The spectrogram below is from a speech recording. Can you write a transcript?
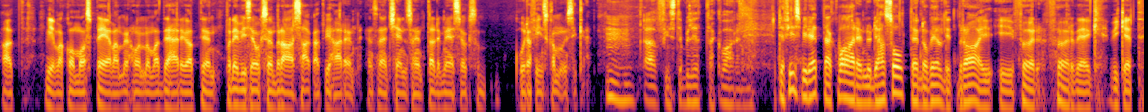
att vilja komma och spela med honom. Att det här är ju alltid en, på det viset också en bra sak att vi har en, en sån här känd som hämtar det med sig också goda finska musiker. Mm. Ja, finns det biljetter kvar ännu? Det finns biljetter kvar ännu. Det har sålt ändå väldigt bra i, i för, förväg, vilket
